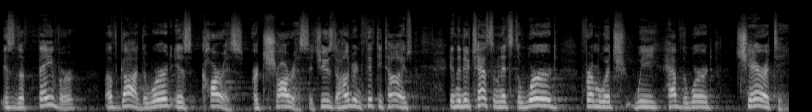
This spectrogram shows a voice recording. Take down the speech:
is the favor of God. The word is charis or charis. It's used 150 times in the New Testament. It's the word from which we have the word charity.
